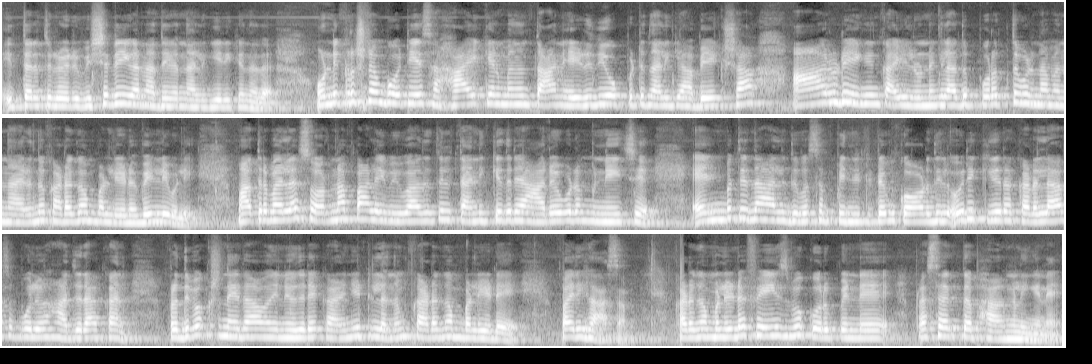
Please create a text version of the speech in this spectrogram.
ഇത്തരത്തിലൊരു വിശദീകരണം അദ്ദേഹം നൽകിയിരിക്കുന്നത്. ഉണ്ണികൃഷ്ണൻ പോറ്റിയെ സഹായിക്കണമെന്ന് താൻ എഴുതി ഒപ്പിട്ട് നൽകിയ അപേക്ഷ ആരുടെയെങ്കിലും കയ്യിലുണ്ടെങ്കിൽ അത് പുറത്തുവിടണമെന്നായിരുന്നു കടകംപള്ളിയുടെ വെല്ലുവിളി. മാത്രമല്ല സ്വർണപ്പാളി വിവാദത്തിൽ തനിക്കെതിരെ ആരോപണം ഉന്നയിച്ച് എൺപത്തിനാല് ദിവസം പിന്നിട്ടിട്ടും കോടതിയിൽ ഒരു കീറ കടലാസ് പോലും ഹാജരാക്കാൻ പ്രതിപക്ഷ നേതാവിനെതിരെ കഴിഞ്ഞിട്ടില്ലെന്നും കടകംപള്ളിയുടെ പരിഹാസം. കടകംപള്ളിയുടെ ഫേസ്ബുക്ക് കുറിപ്പിന്റെ പ്രസക്ത ഭാഗങ്ങൾ ഇങ്ങനെ.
